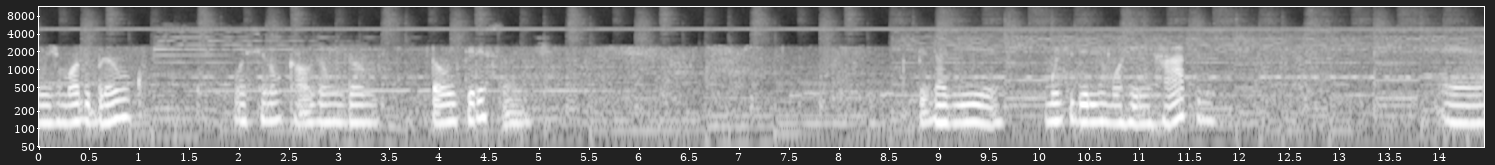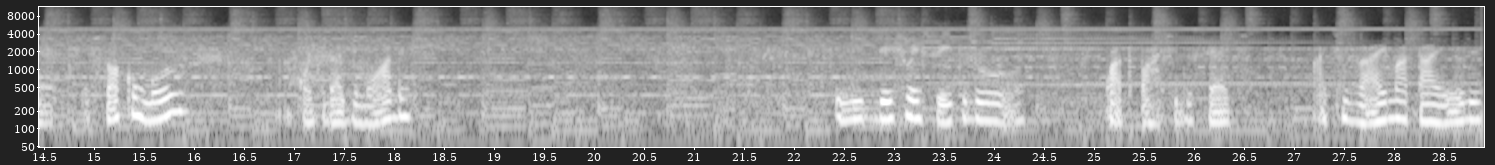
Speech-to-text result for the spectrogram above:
nos mob branco você não causa um dano tão interessante. Apesar de muitos deles morrerem rápido. É, só acumulo a quantidade de mobs e deixo o efeito do 4 partes do 7 ativar e matar eles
